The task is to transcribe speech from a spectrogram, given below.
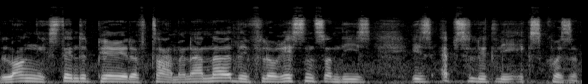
long, extended period of time, and I know the fluorescence on these is absolutely exquisite.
